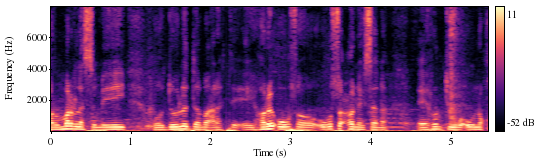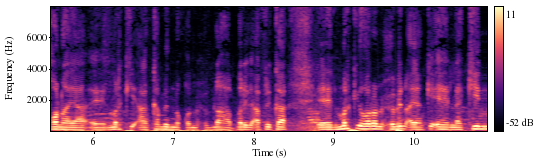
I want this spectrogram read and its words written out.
Horumar la sameeyey oo dowladda maaragtay ay horey ugu soconaysana runtii uu noqonayaa markii aan ka mid noqono xubnaha bariga africa markii horena xubin ayaan ka ahayn laakiin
